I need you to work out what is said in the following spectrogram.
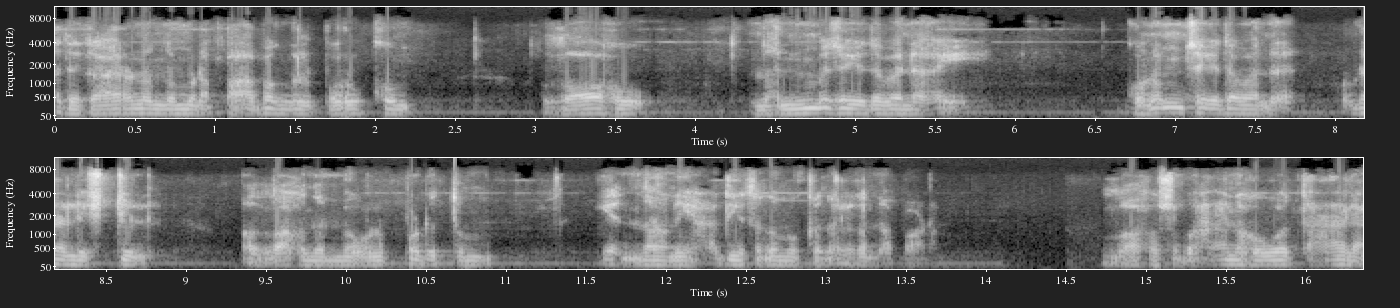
അത് കാരണം നമ്മുടെ പാപങ്ങൾ പൊറുക്കും. ലോഹു നന്മ ചെയ്തവനായി ഗുണം ചെയ്തവനുടെ ലിസ്റ്റിൽ അള്ളാഹു നമ്മെ ഉൾപ്പെടുത്തും എന്നാണ് ഈ ഹദീസ് നമുക്ക് നൽകുന്ന പാഠം. അള്ളാഹു സുബാനഹുവ താഴ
